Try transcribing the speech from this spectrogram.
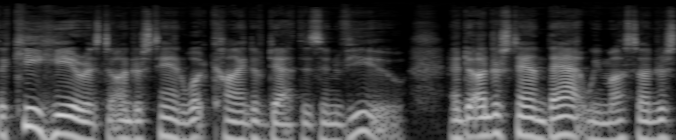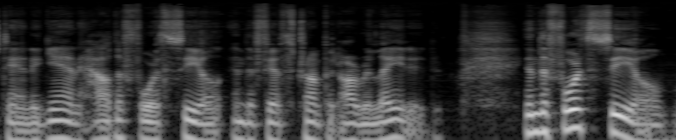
The key here is to understand what kind of death is in view, and to understand that we must understand again how the fourth seal and the fifth trumpet are related. In the fourth seal,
